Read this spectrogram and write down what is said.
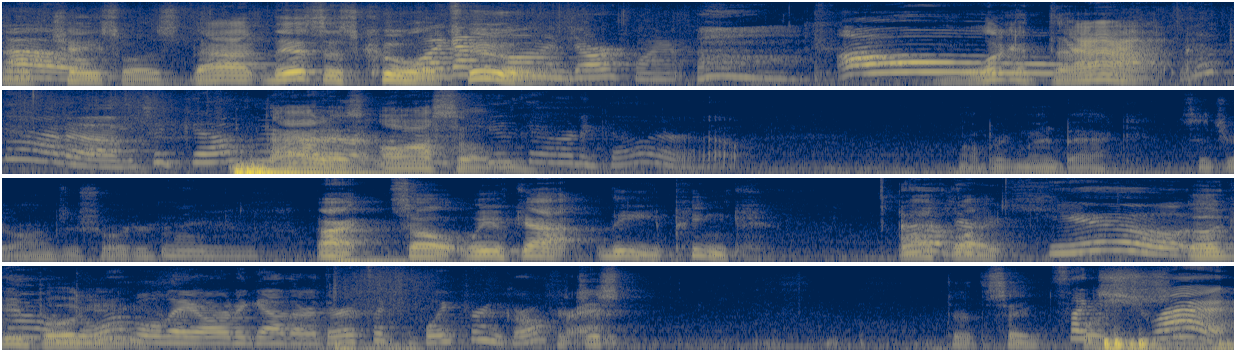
and oh. the chase was that. This is cool well, I got too. the glow in the dark one. oh, Look at that. Look at them together. That is Look how awesome. cute they are together, though. I'll bring mine back since your arms are shorter. Mine. All right, so we've got the pink black oh, they're light. cute. Look Oogie how boogie. adorable they are together. They're like boyfriend They're girlfriend. They're the same. it's like person. Shrek.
